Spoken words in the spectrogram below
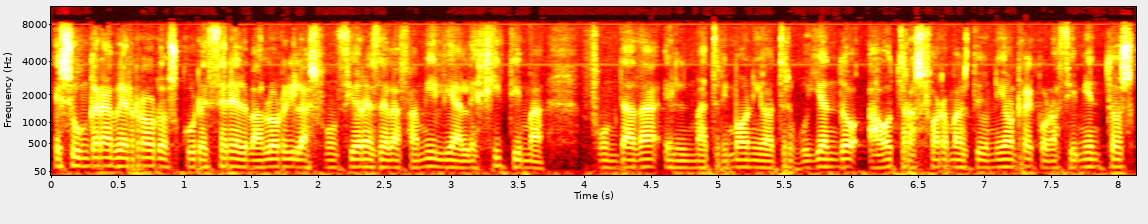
es un grave error oscurecer el valor y las funciones de la familia legítima fundada en el matrimonio, atribuyendo a otras formas de unión reconocimientos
